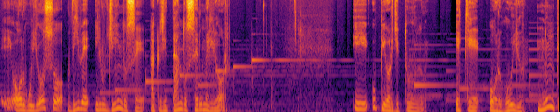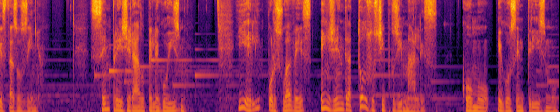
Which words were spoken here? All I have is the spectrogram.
E orgulhoso vive iludindo-se, acreditando ser o melhor. E o pior de tudo é que orgulho nunca está sozinho. Sempre é gerado pelo egoísmo. E ele, por sua vez, engendra todos os tipos de males, como egocentrismo,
